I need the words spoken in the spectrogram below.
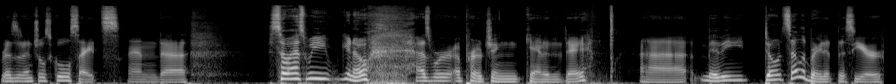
residential school sites. And uh, so, as we, you know, as we're approaching Canada Day, uh, maybe don't celebrate it this year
